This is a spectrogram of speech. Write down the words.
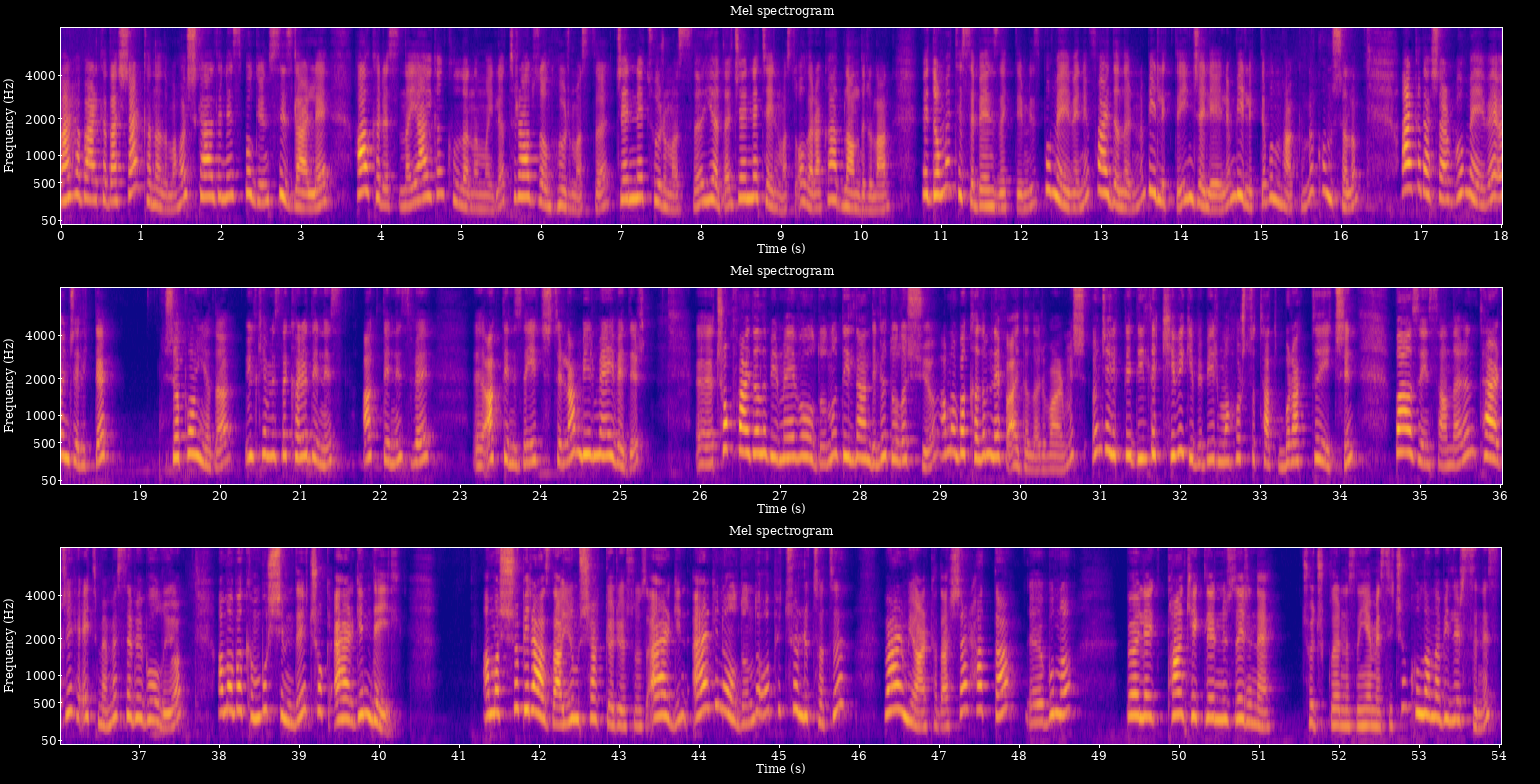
Merhaba arkadaşlar kanalıma hoş geldiniz. Bugün sizlerle halk arasında yaygın kullanımıyla Trabzon hurması, cennet hurması ya da cennet elması olarak adlandırılan ve domatese benzettiğimiz bu meyvenin faydalarını birlikte inceleyelim. Birlikte bunun hakkında konuşalım. Arkadaşlar bu meyve öncelikle Japonya'da, ülkemizde Karadeniz, Akdeniz ve e, Akdeniz'de yetiştirilen bir meyvedir. Ee, çok faydalı bir meyve olduğunu dilden dile dolaşıyor. Ama bakalım ne faydaları varmış. Öncelikle dilde kivi gibi bir mahursu tat bıraktığı için bazı insanların tercih etmeme sebebi oluyor. Ama bakın bu şimdi çok ergin değil. Ama şu biraz daha yumuşak görüyorsunuz ergin. Ergin olduğunda o pütürlü tadı vermiyor arkadaşlar. Hatta e, bunu böyle pankeklerin üzerine çocuklarınızın yemesi için kullanabilirsiniz.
